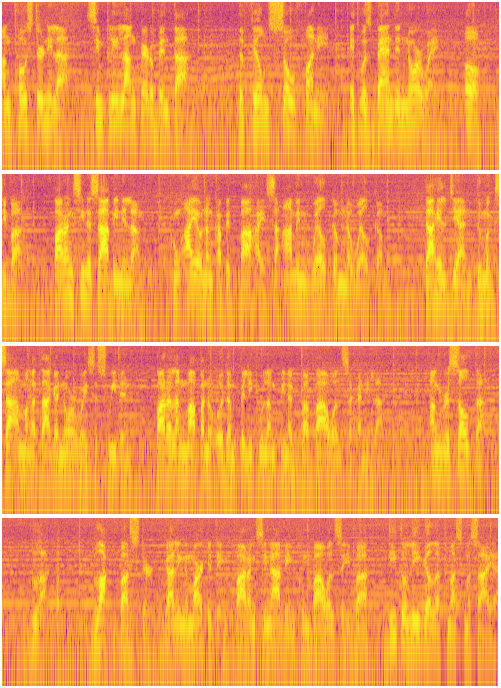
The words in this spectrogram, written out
Ang poster nila, simple lang pero benta. The film's so funny, it was banned in Norway. Oh, di ba? Parang sinasabi nilang, kung ayaw ng kapitbahay sa amin welcome na welcome. Dahil diyan, dumagsa ang mga taga Norway sa Sweden para lang mapanood ang pelikulang pinagbabawal sa kanila. Ang resulta, block. Blockbuster, galing ng marketing, parang sinabing kung bawal sa iba, dito legal at mas masaya.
